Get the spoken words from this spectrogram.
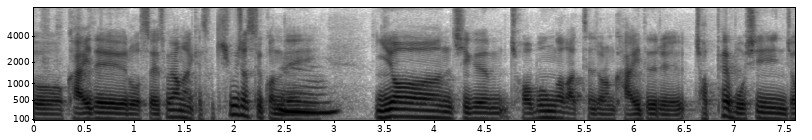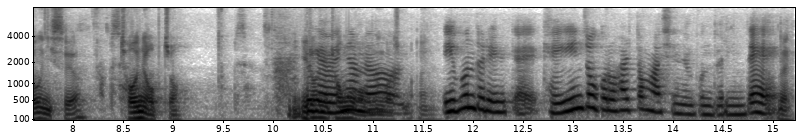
또 가이드로서의 소양을 계속 키우셨을 건데 음, 이런 지금 저분과 같은 저런 가이드를 접해 보신 적은 있어요? 전혀 없죠. 이런 그게 경우가 왜냐면 거죠. 네. 이분들이 이렇게 개인적으로 활동하시는 분들인데, 네.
